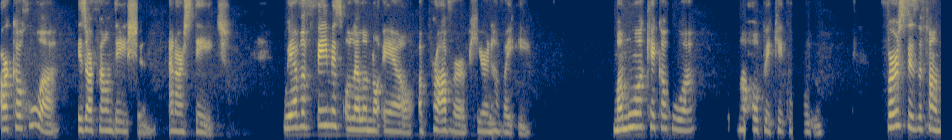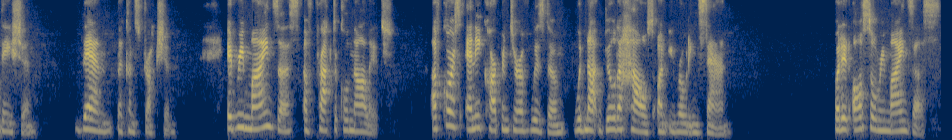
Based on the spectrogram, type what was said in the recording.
Our kahua is our foundation and our stage. We have a famous Olelo No'eau, a proverb here in Hawaii. Mamua ke kahua, mahope ke kukulu. First is the foundation, then the construction. It reminds us of practical knowledge. Of course, any carpenter of wisdom would not build a house on eroding sand. But it also reminds us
